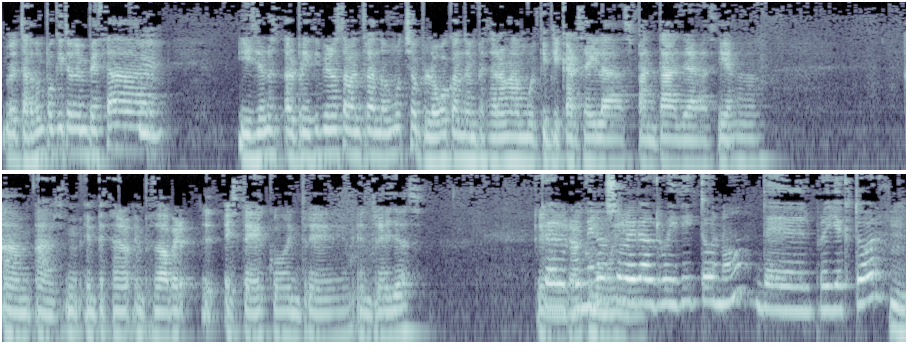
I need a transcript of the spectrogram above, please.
Me tardó un poquito en empezar Mm. y yo no- al principio no estaba entrando mucho, pero luego cuando empezaron a multiplicarse ahí las pantallas y a... a- a empezar, empezó a haber este eco entre, entre ellas. eh, Claro, primero muy- solo era el ruidito, ¿no? Del proyector. Mm.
